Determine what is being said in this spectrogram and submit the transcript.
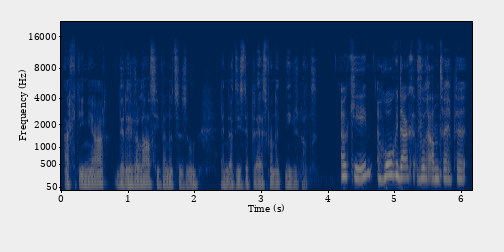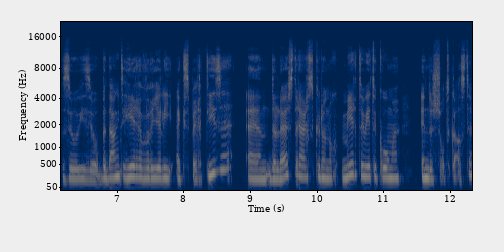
18 jaar, de revelatie van het seizoen. En dat is de prijs van het Nieuwsblad. Oké, hoogdag voor Antwerpen sowieso. Bedankt heren voor jullie expertise. En de luisteraars kunnen nog meer te weten komen in de shotcast. Hè?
